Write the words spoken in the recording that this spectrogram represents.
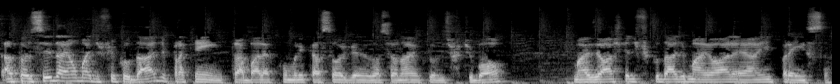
a torcida é uma dificuldade para quem trabalha comunicação organizacional em clubes de futebol, mas eu acho que a dificuldade maior é a imprensa,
